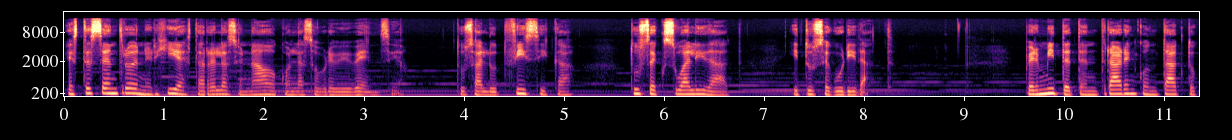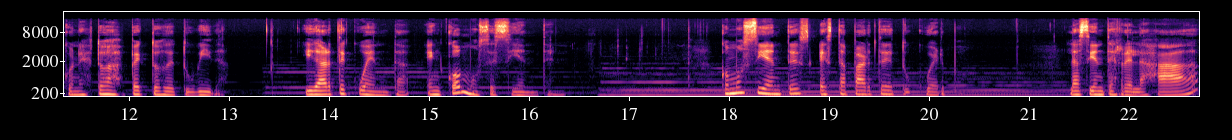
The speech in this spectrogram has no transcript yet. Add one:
Este centro de energía está relacionado con la sobrevivencia, tu salud física, tu sexualidad y tu seguridad. Permítete entrar en contacto con estos aspectos de tu vida y darte cuenta en cómo se sienten. ¿Cómo sientes esta parte de tu cuerpo? ¿La sientes relajada?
